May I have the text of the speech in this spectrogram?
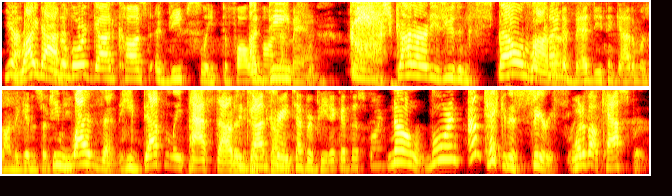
Yeah. Right out. so him. the Lord God caused a deep sleep to fall a upon deep. the man. Gosh, God already's using spells What on kind of bed do you think Adam was on to get in such a He wasn't. He definitely passed out Did God some- create Tempur-Pedic at this point? No, Lauren, I'm taking this seriously. What about Casper?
